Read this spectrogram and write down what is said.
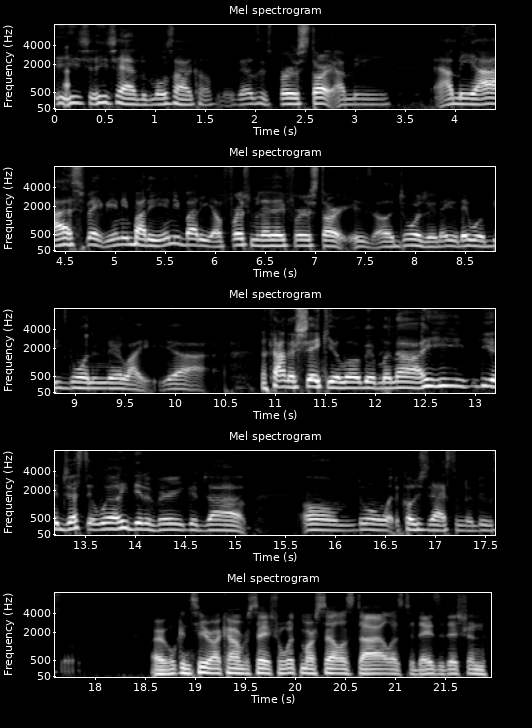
he should he should have the most high confidence. That was his first start. I mean, I mean, I expect anybody anybody a freshman at their first start is uh, Georgia. They they would be going in there like yeah, kind of shaky a little bit. But nah, he he adjusted well. He did a very good job, um, doing what the coaches asked him to do. So. All right, we'll continue our conversation with Marcellas Dial as today's edition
